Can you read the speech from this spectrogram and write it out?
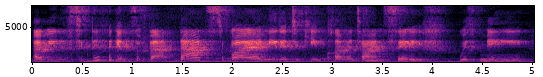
I mean, the significance of that. That's why I needed to keep Clementine safe with me,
